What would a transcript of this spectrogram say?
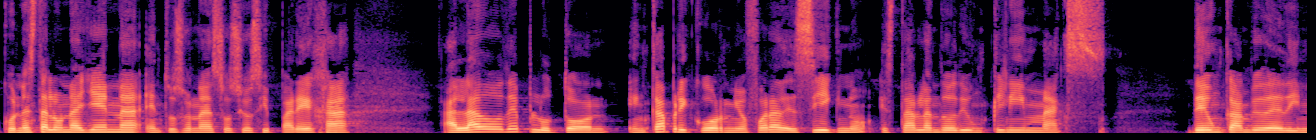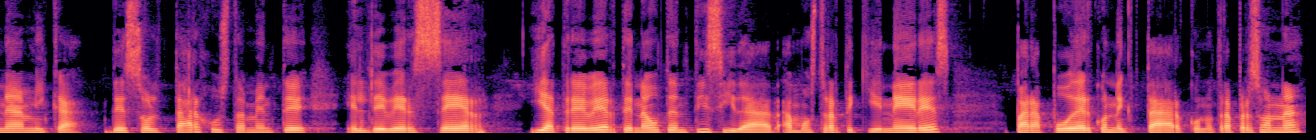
con esta luna llena en tu zona de socios y pareja, al lado de Plutón, en Capricornio, fuera de signo, está hablando de un clímax, de un cambio de dinámica, de soltar justamente el deber ser, y atreverte en autenticidad a mostrarte quién eres para poder conectar con otra persona,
